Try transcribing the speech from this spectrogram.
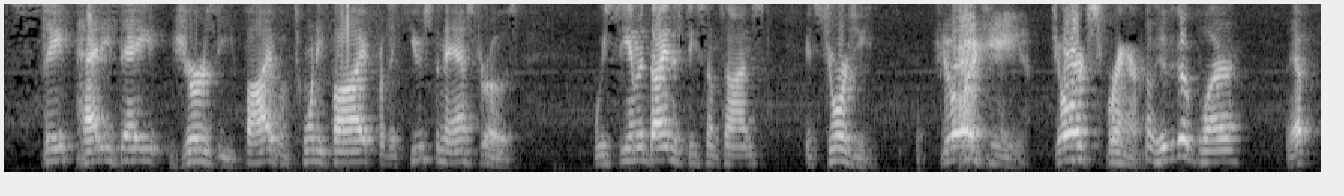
St. Patty's Day jersey. 5 of 25 for the Houston Astros. We see him in Dynasty sometimes. It's Georgie. Georgie. George Springer. Oh, he's a good player. Yep.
